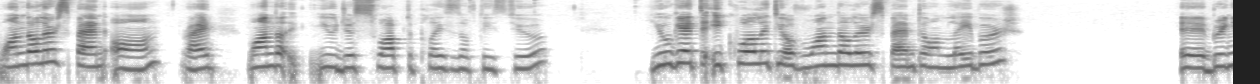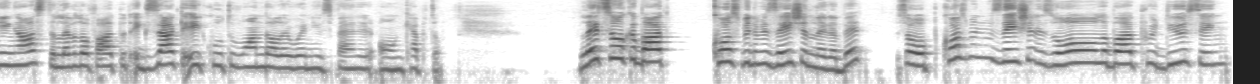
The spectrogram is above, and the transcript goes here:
one dollar spent on right? One you just swap the places of these two. You get the equality of one dollar spent on labor uh, bringing us the level of output exactly equal to one dollar when you spend it on capital. Let's talk about cost minimization a little bit. So cost minimization is all about producing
